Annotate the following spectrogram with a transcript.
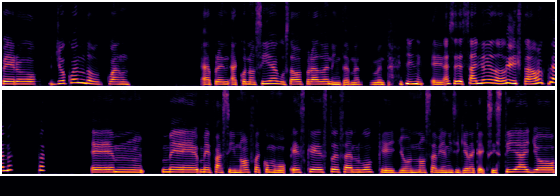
Pero yo cuando, cuando apren- a- conocí a Gustavo Prado en internet, obviamente, eh, Hace años estaba. Em, me, me fascinó, fue como, es que esto es algo que yo no sabía ni siquiera que existía. Yo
